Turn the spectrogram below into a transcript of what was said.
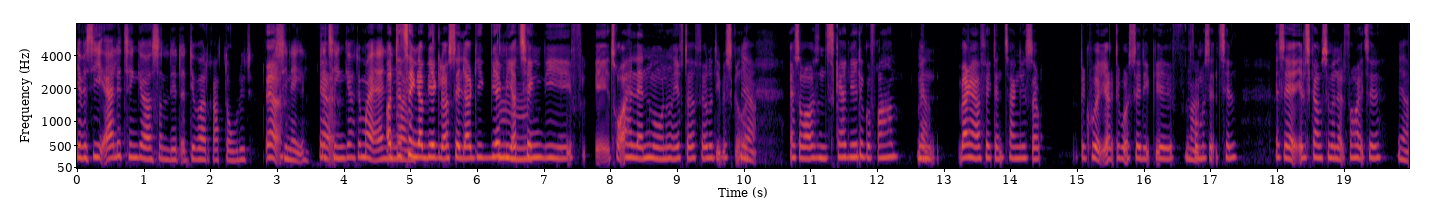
Jeg vil sige, ærligt tænker jeg også sådan lidt, at det var et ret dårligt Ja. signal. Det Ja. tænker jeg, det må jeg ærligt Og det tænkte jeg virkelig også selv. Jeg gik virkelig mm. og Mhm. tænkte i, jeg tror, halvanden måned efter jeg fik de beskeder. Ja. Altså, var jeg sådan, skal jeg virkelig gå fra ham? Men Ja. hver gang jeg fik den tanke, så det kunne jeg, det kunne jeg slet ikke øh, få Nej. mig selv til. Altså, jeg elsker ham simpelthen alt for højt til det. ja.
